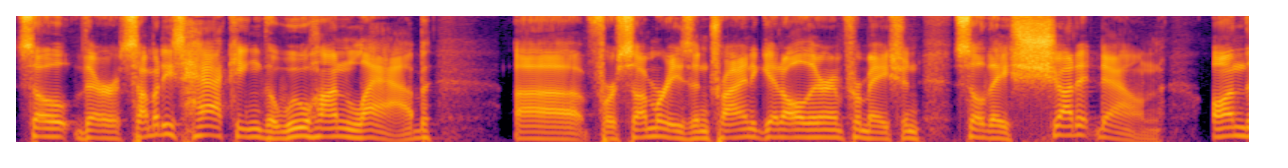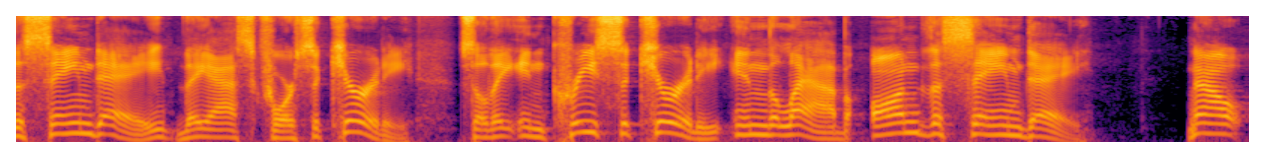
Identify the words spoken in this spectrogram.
So there, somebody's hacking the Wuhan lab uh, for some reason, trying to get all their information. So they shut it down. On the same day, they ask for security. So they increase security in the lab on the same day. Now,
